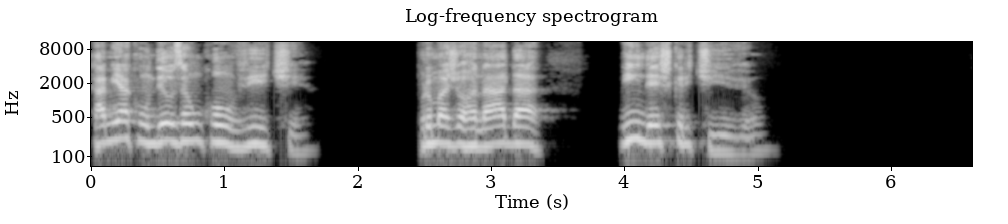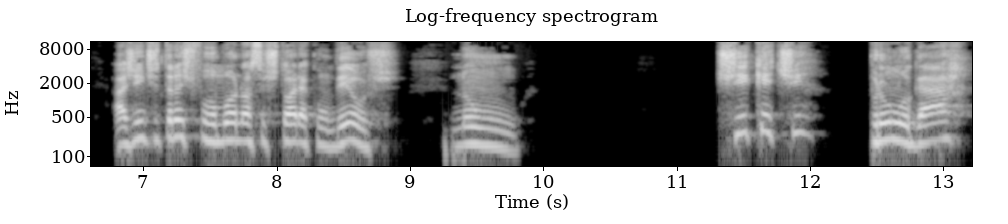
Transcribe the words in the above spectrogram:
Caminhar com Deus é um convite para uma jornada indescritível. A gente transformou a nossa história com Deus num ticket para um lugar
